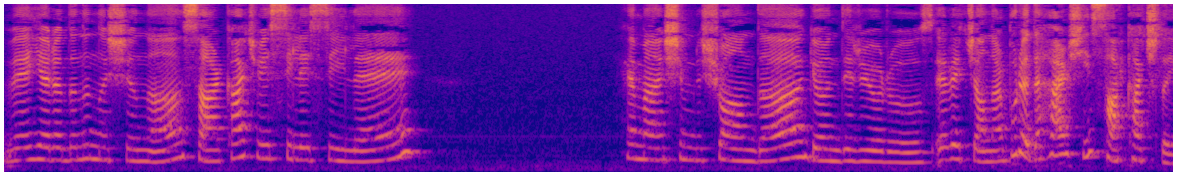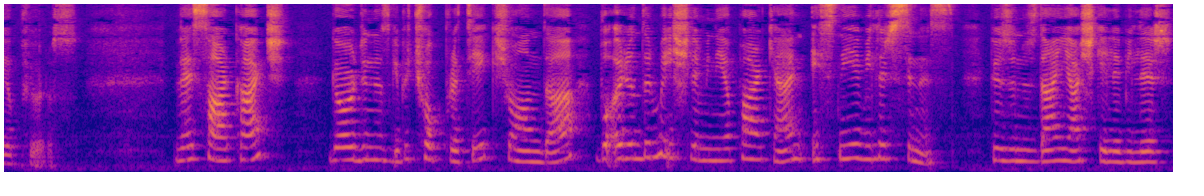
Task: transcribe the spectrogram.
Ve Yaradan'ın ışığına sarkaç vesilesiyle hemen şimdi şu anda gönderiyoruz. Evet canlar burada her şeyi sarkaçla yapıyoruz. Ve sarkaç gördüğünüz gibi çok pratik şu anda. Bu arındırma işlemini yaparken esneyebilirsiniz. Gözünüzden yaş gelebilir.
